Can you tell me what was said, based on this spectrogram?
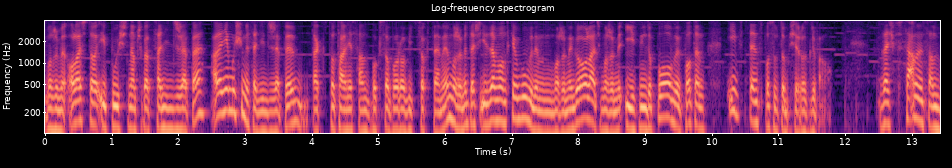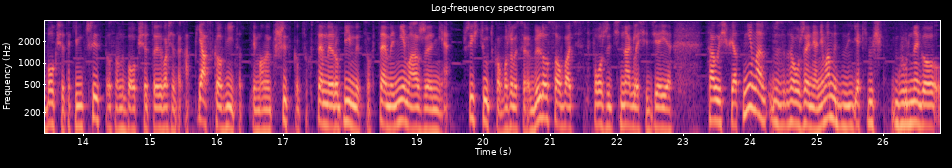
możemy olać to i pójść na przykład sadzić rzepę, ale nie musimy sadzić rzepy, tak totalnie sandboxowo robić co chcemy. Możemy też iść za wątkiem głównym, możemy go olać, możemy iść z nim do połowy, potem i w ten sposób to by się rozgrywało. Zaś w samym sandboxie, takim czysto sandboxie, to jest właśnie taka piaskownica. Tutaj mamy wszystko, co chcemy, robimy, co chcemy, nie ma, że nie. Przyjściutko, możemy sobie wylosować, stworzyć, nagle się dzieje cały świat nie ma założenia, nie mamy jakiegoś górnego,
